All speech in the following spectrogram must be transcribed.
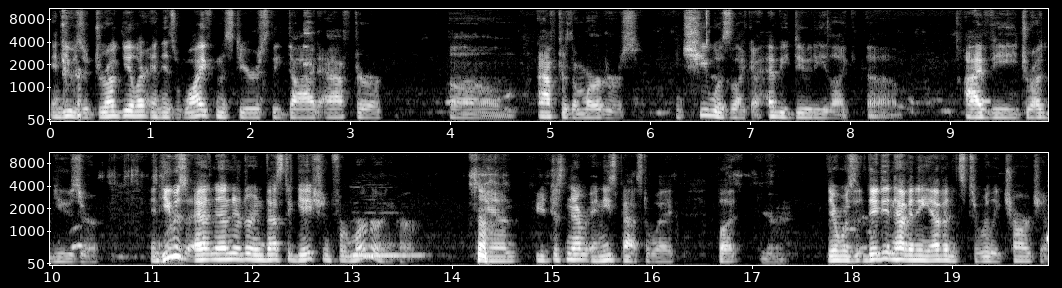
and he was a drug dealer. And his wife mysteriously died after um, after the murders, and she was like a heavy duty like uh, IV drug user, and he was an- under investigation for murdering her, Huh. and he just never and he's passed away, but Yeah. there was they didn't have any evidence to really charge him,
